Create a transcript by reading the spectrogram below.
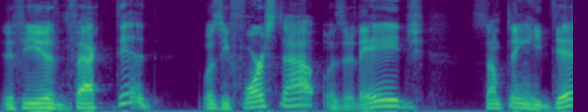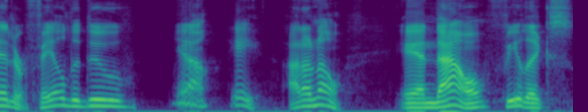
If he in fact did, was he forced out? Was it age? Something he did or failed to do? Yeah, hey, I don't know. And now Felix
